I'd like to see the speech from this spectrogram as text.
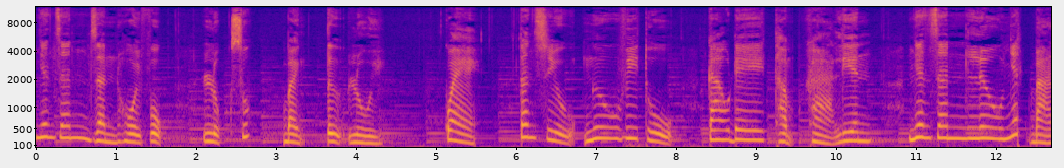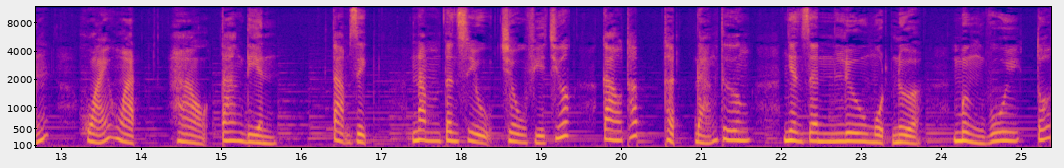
nhân dân dần hồi phục, lục xúc bệnh tự lùi. Quẻ, tân sửu ngưu vi thủ, cao đê thậm khả liên, nhân dân lưu nhất bán, khoái hoạt, hảo tang điền. Tạm dịch, năm tân sửu châu phía trước, cao thấp thật đáng thương, nhân dân lưu một nửa, mừng vui tốt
